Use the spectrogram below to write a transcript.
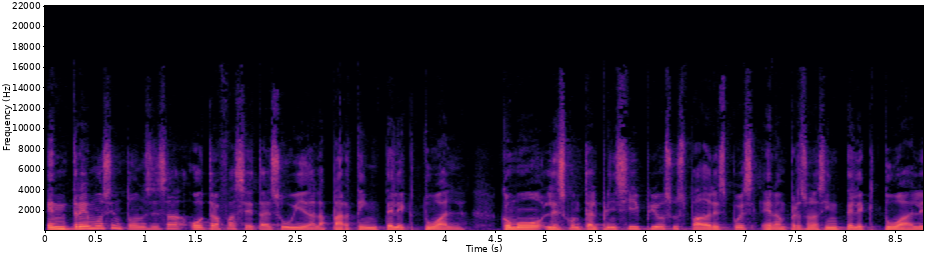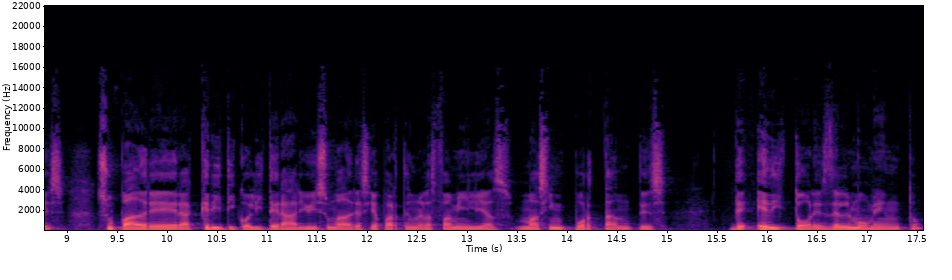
Entremos entonces a otra faceta de su vida, la parte intelectual. Como les conté al principio, sus padres pues eran personas intelectuales, su padre era crítico literario y su madre hacía parte de una de las familias más importantes de editores del momento.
